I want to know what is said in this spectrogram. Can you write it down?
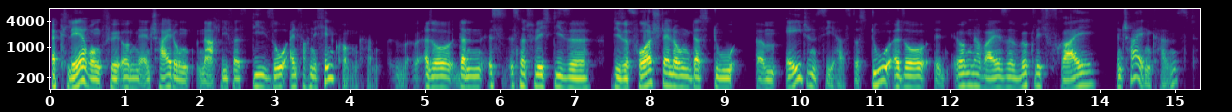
Erklärung für irgendeine Entscheidung nachlieferst, die so einfach nicht hinkommen kann. Also dann ist, ist natürlich diese, diese Vorstellung, dass du ähm, Agency hast, dass du also in irgendeiner Weise wirklich frei entscheiden kannst,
